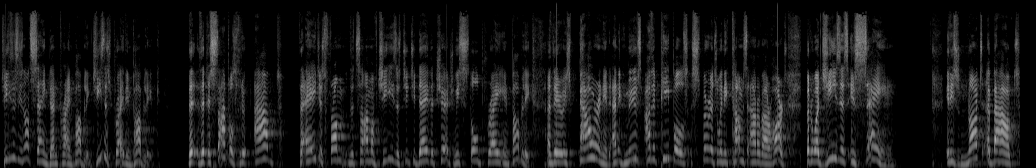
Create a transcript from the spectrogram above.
Jesus is not saying don't pray in public. Jesus prayed in public. The, the disciples throughout the ages, from the time of Jesus to today, the church, we still pray in public. And there is power in it, and it moves other people's spirits when it comes out of our hearts. But what Jesus is saying, it is not about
